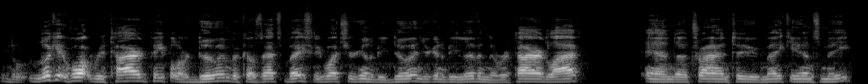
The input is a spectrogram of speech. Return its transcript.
you know look at what retired people are doing because that's basically what you're going to be doing. You're going to be living the retired life and uh, trying to make ends meet.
